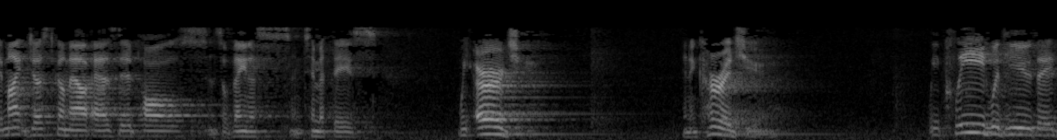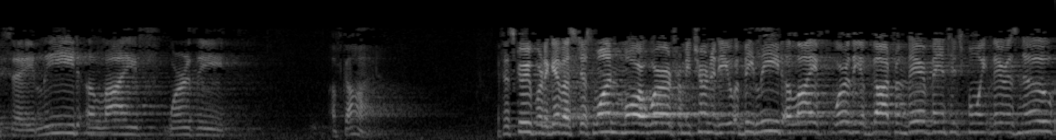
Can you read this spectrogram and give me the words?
it might just come out as did Paul's and Silvanus and Timothy's. We urge you and encourage you. We plead with you, they'd say, lead a life worthy of God. If this group were to give us just one more word from eternity, it would be lead a life worthy of God. From their vantage point, there is no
